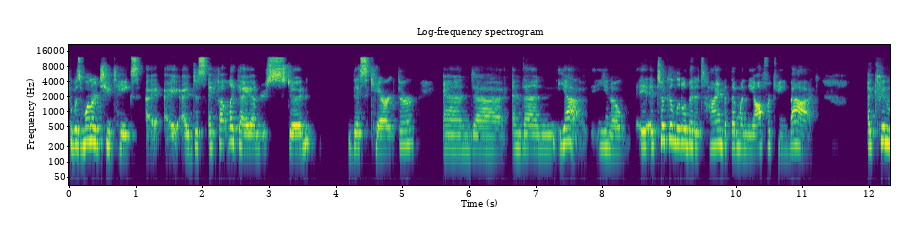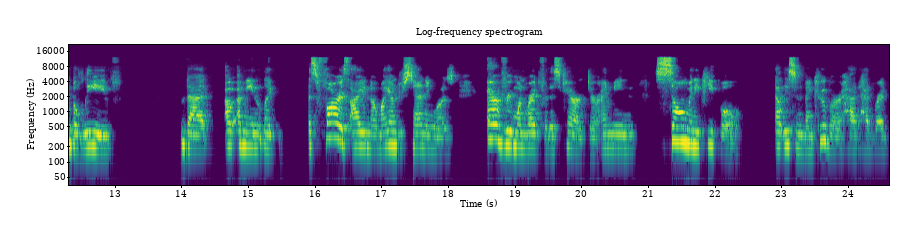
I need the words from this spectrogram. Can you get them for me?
it was one or two takes. I i, I just i felt like i understood this character. And uh and then yeah you know it, it took a little bit of time but then when the offer came back I couldn't believe that. I, I mean, like, as far as I know, my understanding was everyone read for this character. I mean, so many people, at least in Vancouver, had had read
